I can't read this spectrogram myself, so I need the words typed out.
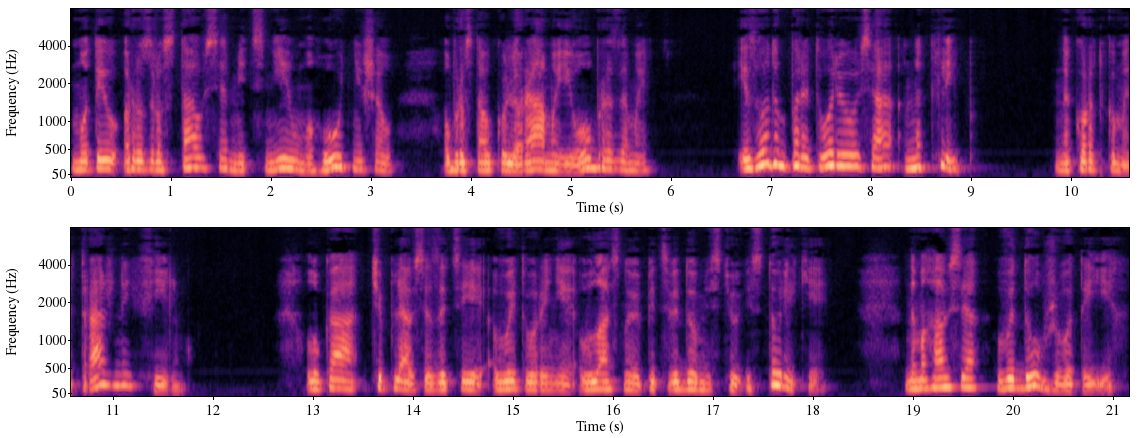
мотив розростався, міцнів, могутнішав, обростав кольорами і образами, і згодом перетворювався на кліп, на короткометражний фільм. Лука чіплявся за ці витворені власною підсвідомістю історики, намагався видовжувати їх,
